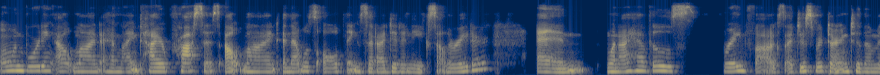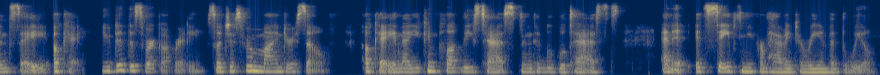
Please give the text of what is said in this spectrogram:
onboarding outlined. I have my entire process outlined. And that was all things that I did in the accelerator. And when I have those brain fogs, I just return to them and say, okay, you did this work already. So just remind yourself, okay, and now you can plug these tasks into Google Tasks. And it, it saves me from having to reinvent the wheel.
